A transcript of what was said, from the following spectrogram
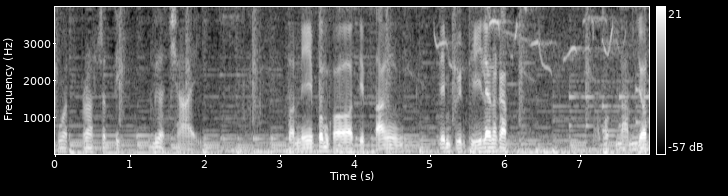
ขวดพลาสติกเลือดชาย ตอนนี้ผมก็ติดตั้งเต็มพื้นที่แล้วนะครับ ระบบน้ำยศ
